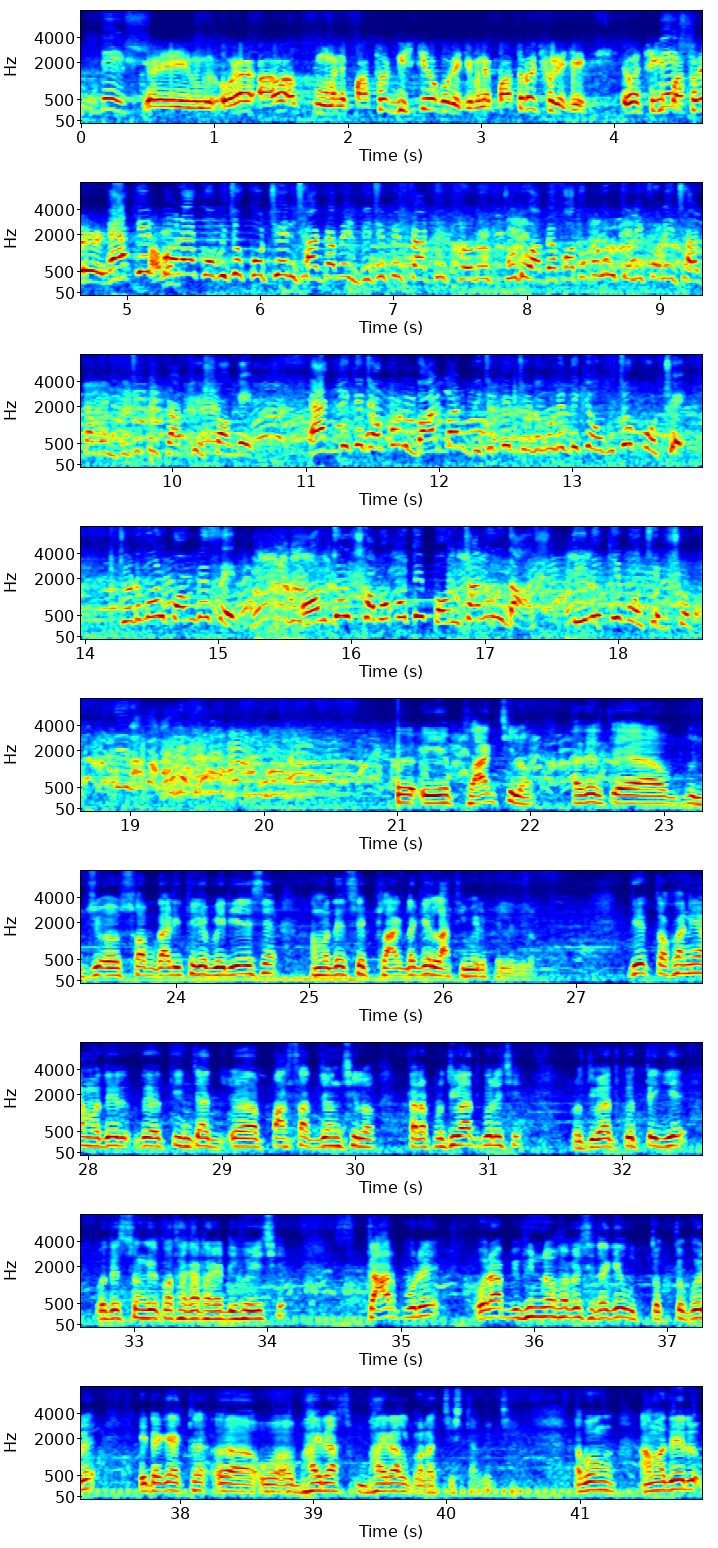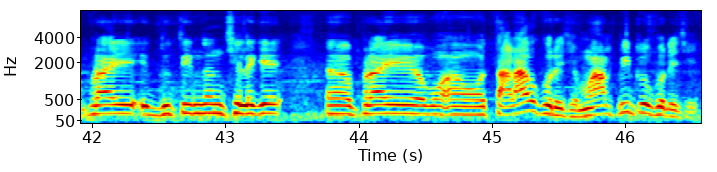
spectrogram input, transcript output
ওরা মানে পাথর বৃষ্টিও করেছে মানে পাথরও ছুঁড়েছে এবং সেই পাথরে একের পর এক অভিযোগ করছেন ঝাড়গ্রামের বিজেপি প্রার্থী প্রণব টুডু। আমরা কথা বললাম টেলিফোনে ঝাড়গ্রামের বিজেপি প্রার্থীর সঙ্গে। একদিকে যখন বারবার বিজেপি তৃণমূলের দিকে অভিযোগ করছে তৃণমূল কংগ্রেসের। অঞ্চল সভাপতি পঞ্চানন দাস, তিনি কি বলছেন শুনুন। ইয়ে ফ্ল্যাগ ছিল, তাদের সব গাড়ি থেকে বেরিয়ে এসে আমাদের সেই ফ্ল্যাগটাকে লাথি মেরে ফেলে দিল। দিয়ে তখনই আমাদের তিন, চার পাঁচ সাতজন ছিল, তারা প্রতিবাদ করেছে। প্রতিবাদ করতে গিয়ে ওদের সঙ্গে কথা কাটাকাটি হয়েছে। তারপরে ওরা বিভিন্নভাবে সেটাকে উত্তক্ত করে এটাকে একটা ভাইরাস, ভাইরাল করার চেষ্টা করছে। এবং আমাদের প্রায় দু তিনজন ছেলেকে প্রায় তাড়াও করেছে, মারপিটও করেছে।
